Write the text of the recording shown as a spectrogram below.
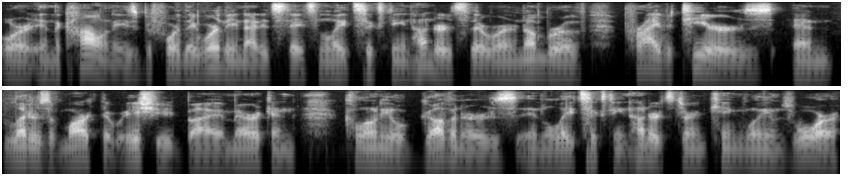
or in the colonies before they were the United States in the late 1600s, there were a number of privateers and letters of marque that were issued by American colonial governors in the late 1600s during King William's War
